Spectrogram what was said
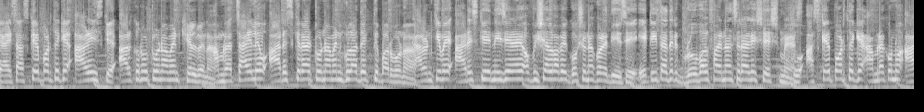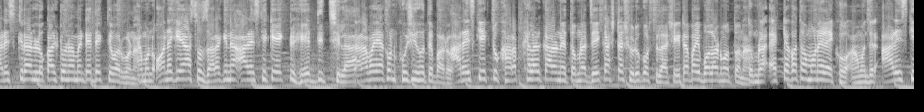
গাইস আজকের পর থেকে আরএস কে আর কোনো টুর্নামেন্ট খেলবে না। আমরা চাইলেও আরএস কে আর টুর্নামেন্টগুলো দেখতে পারব না। কারণ কি ভাই আরএস কে নিজেরাই অফিসিয়াল ভাবে ঘোষণা করে দিয়েছে। এটি তাদের গ্লোবাল ফাইন্যান্সের আগে শেষ ম্যাচ তো আজকের পর থেকে আমরা কোনো আরএস কে আর লোকাল টুর্নামেন্টে দেখতে পারব না। এমন অনেকে আসো যারা কিনা আরএস কে কে একটু হেড দিচ্ছিল, তারা ভাই এখন খুশি হতে পারো। আরএস কে একটু খারাপ খেলার কারণে তোমরা যে কাজটা শুরু করছিলা, সেটা ভাই বলার মতো না। তোমরা একটা কথা মনে রেখো, আমাদের আর এস কে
